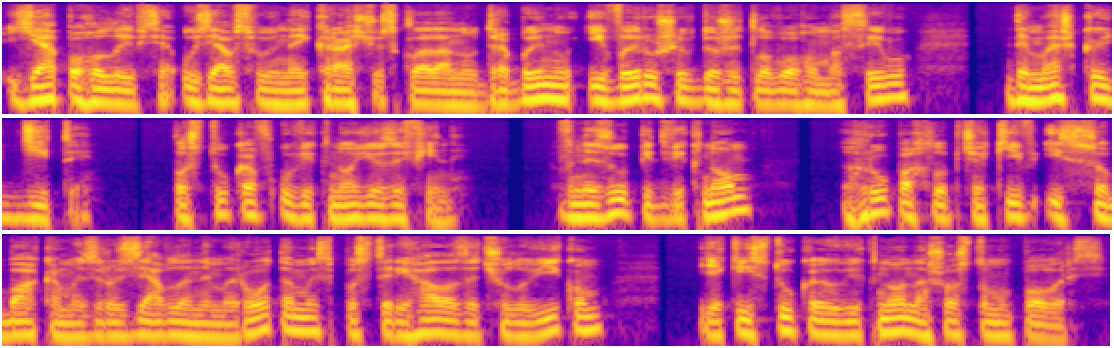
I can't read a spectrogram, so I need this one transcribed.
Я поголився, узяв свою найкращу складану драбину і вирушив до житлового масиву, де мешкають діти, постукав у вікно Йозефіни. Внизу під вікном група хлопчаків із собаками з роззявленими ротами спостерігала за чоловіком, який стукає у вікно на шостому поверсі.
